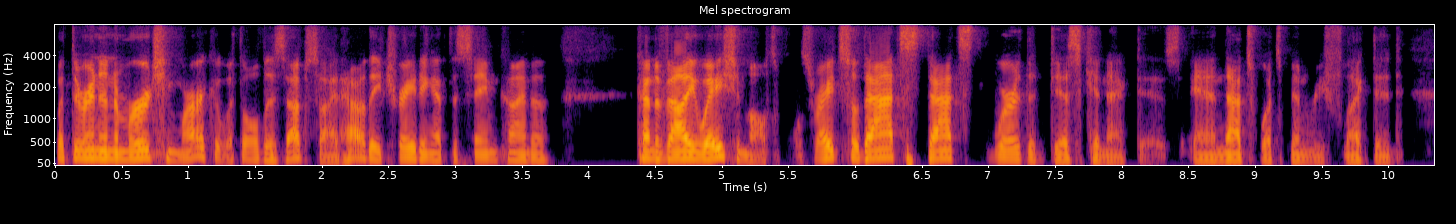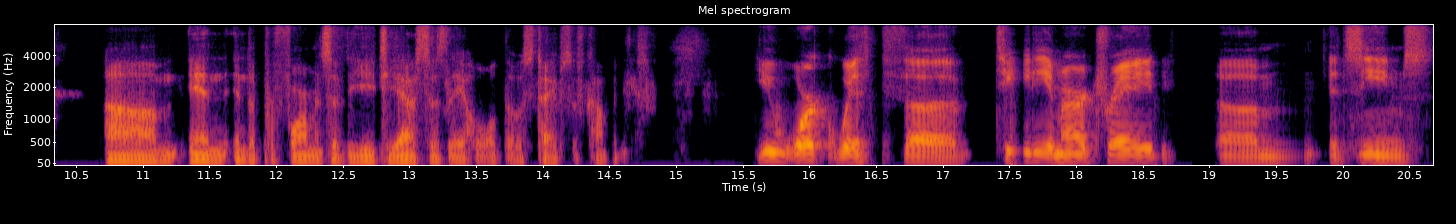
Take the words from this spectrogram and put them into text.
but they're in an emerging market with all this upside. How are they trading at the same kind of kind of valuation multiples, right? So that's that's where the disconnect is, and that's what's been reflected um, in in the performance of the ETFs as they hold those types of companies. You work with uh, TD Ameritrade, um, it seems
